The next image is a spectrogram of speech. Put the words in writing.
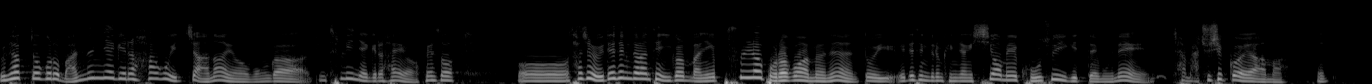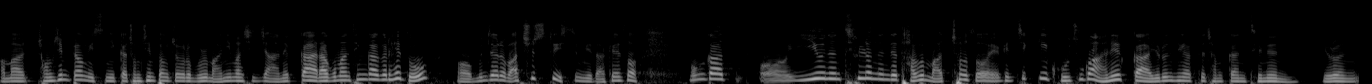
의학적으로 맞는 얘기를 하고 있지 않아요. 뭔가 좀 틀린 얘기를 해요. 그래서 어, 사실 의대생들한테 이걸 만약에 풀려보라고 하면은 또 의대생들은 굉장히 시험에 고수이기 때문에 잘 맞추실 거예요 아마. 아마 정신병이 있으니까 정신병적으로 물 많이 마시지 않을까라고만 생각을 해도 어, 문제를 맞출 수도 있습니다. 그래서 뭔가 어, 이유는 틀렸는데 답은 맞춰서 이렇게 찍기 고수가 아닐까 이런 생각도 잠깐 드는 이런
